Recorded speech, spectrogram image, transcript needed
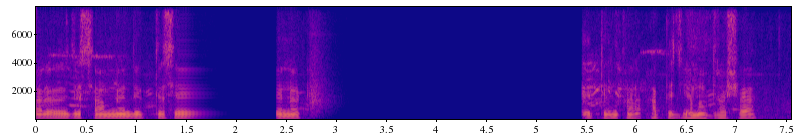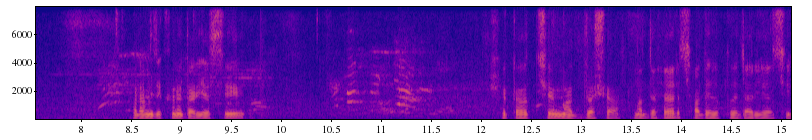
আর ওই যে সামনে দেখতেছে হাফেজিয়া মাদ্রাসা। আর আমি যেখানে দাঁড়িয়ে আছি, সেটা হচ্ছে মাদ্রাসা। মাদ্রাসার ছাদের উপরে দাঁড়িয়ে আছি।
